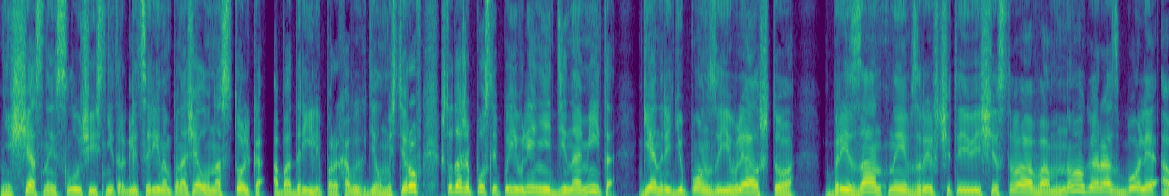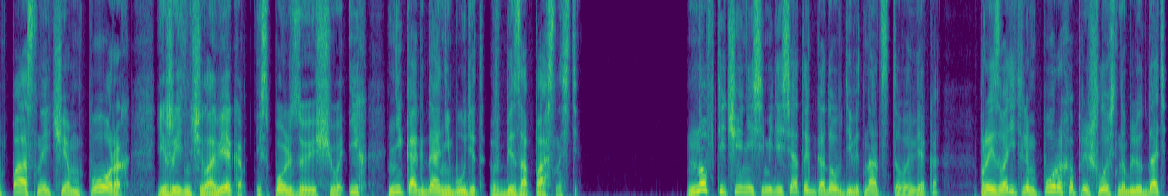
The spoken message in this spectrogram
Несчастные случаи с нитроглицерином поначалу настолько ободрили пороховых дел мастеров, что даже после появления динамита Генри Дюпон заявлял, что бризантные взрывчатые вещества во много раз более опасны, чем порох, и жизнь человека, использующего их, никогда не будет в безопасности. Но в течение 70-х годов XIX века производителям пороха пришлось наблюдать,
